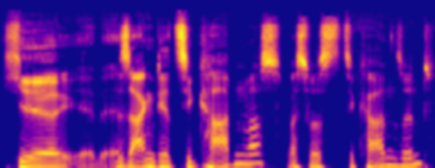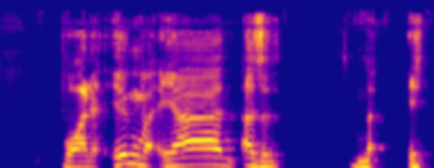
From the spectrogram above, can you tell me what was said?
hier äh, sagen dir Zikaden was? Weißt du, was Zikaden sind? Boah, irgendwas, ja, also ich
